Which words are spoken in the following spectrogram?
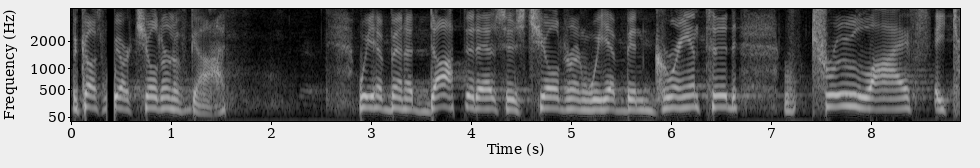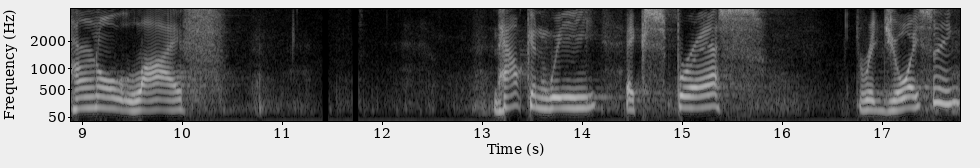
because we are children of God. We have been adopted as His children. We have been granted true life, eternal life. And how can we express rejoicing?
